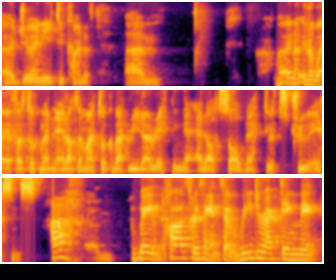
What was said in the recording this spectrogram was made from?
uh, journey to kind of um, well, in a, in a, way, if I was talking about an adult, I might talk about redirecting the adult soul back to its true essence. Ah, um, wait, pause for a second. So, redirecting the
